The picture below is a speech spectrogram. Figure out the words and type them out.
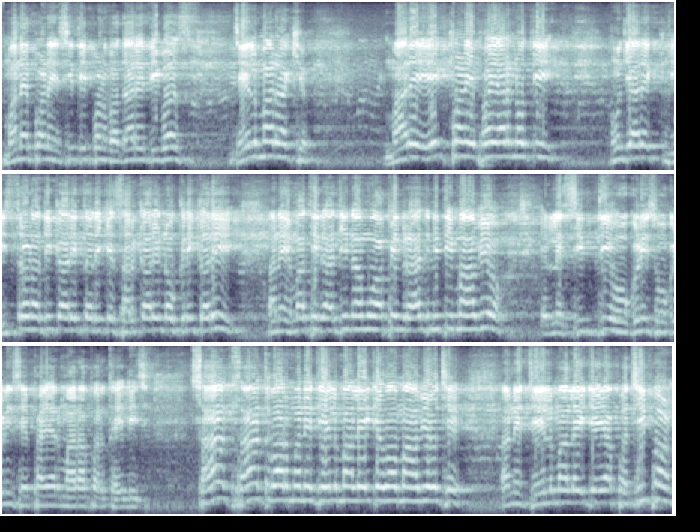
મને પણ એસીથી પણ વધારે દિવસ જેલમાં રાખ્યો. મારે એક પણ એફઆઈઆર નહોતી. હું જ્યારે વિસ્તરણ અધિકારી તરીકે સરકારી નોકરી કરી અને એમાંથી રાજીનામું આપીને રાજનીતિમાં આવ્યો, એટલે સીધી ઓગણીસ ઓગણીસ એફઆઈઆર મારા પર થયેલી છે. સાત સાત વાર મને જેલમાં લઈ જવામાં આવ્યો છે અને જેલમાં લઈ જયા પછી પણ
